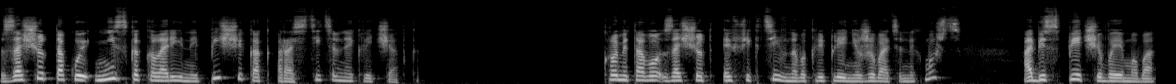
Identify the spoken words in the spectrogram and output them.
за счет такой низкокалорийной пищи, как растительная клетчатка. Кроме того, за счет эффективного крепления жевательных мышц обеспечиваемого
